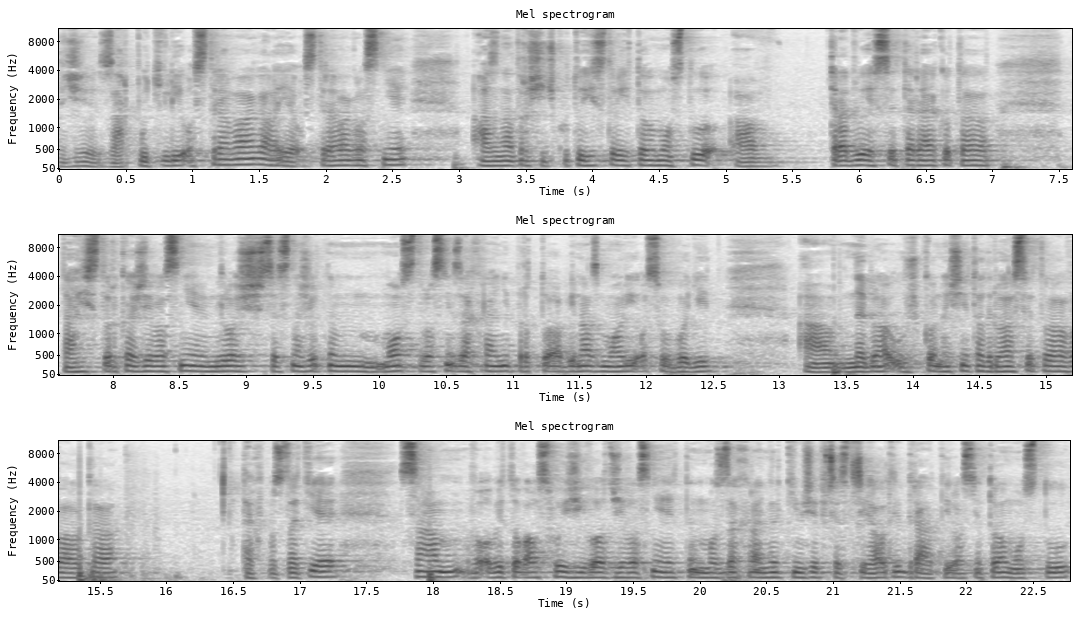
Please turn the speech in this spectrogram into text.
že zarputilý Ostravák, ale je Ostravák vlastně a zná trošičku tu historii toho mostu a traduje se teda jako ta, ta historka, že vlastně Miloš se snažil ten most vlastně zachránit proto, aby nás mohli osvobodit a nebyla už konečně ta druhá světová válka, tak v podstatě sám obětoval svůj život, že vlastně ten most zachránil tím, že přestříhal ty dráty vlastně toho mostu.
